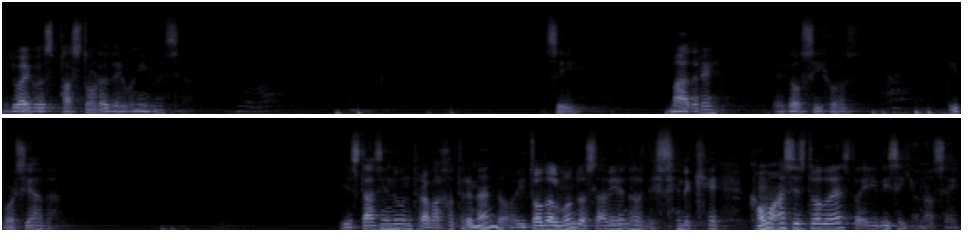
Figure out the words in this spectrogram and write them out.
y luego es pastora de una iglesia. Sí, madre de dos hijos, divorciada. Y está haciendo un trabajo tremendo. Y todo el mundo está viendo, diciendo que, ¿cómo haces todo esto? Y dice, yo no sé,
